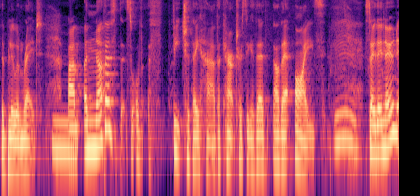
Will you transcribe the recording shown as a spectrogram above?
the blue and red. Um, another sort of feature they have, a characteristic, of their, are their eyes. So they're known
